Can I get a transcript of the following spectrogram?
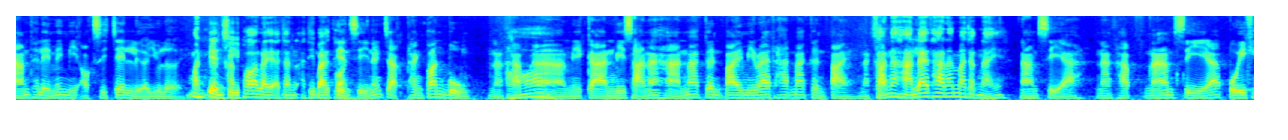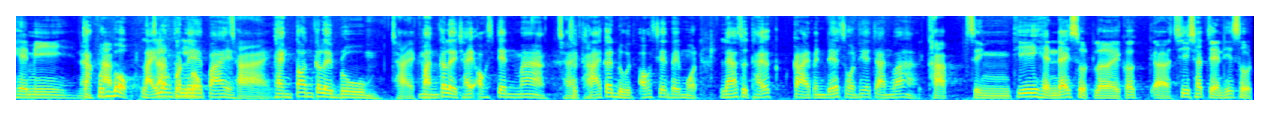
น้ำทะเลไม่มีออกซิเจนเหลืออยู่เลยมันเปลี่ยนสีเพราะอะไรอาจารย์อธิบายมันเปก่อลี่นยนสีเนื่องจากแพลงก์ต้นบูมนะครับอ๋ออ่ามีการมีสารอาหารมากเกินไป มีแร่ธาตุมากเกินไปนะคสารับรอาหารแร่ธาตุนั้นมาจากไหน น้ำเสียนะครับน้ำเสียปุ๋ยเคมีะจากครับนบกไหลลงทะเลไปใช่แพลงก์ต้นก็เลยบลูมใช่ครับมันก็เลยใช้ออกซิเจนมากใช่ครับสุดท้ายก็ดูดออกซิเจนไปหมด แล้วสุดท้ายก็กลายเป็นเดสโซนที่อาจารย์ว่าครับสิ่งที่เห็นได้สุดเลยก็เอ่อที่ชัดเจนที่สุด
